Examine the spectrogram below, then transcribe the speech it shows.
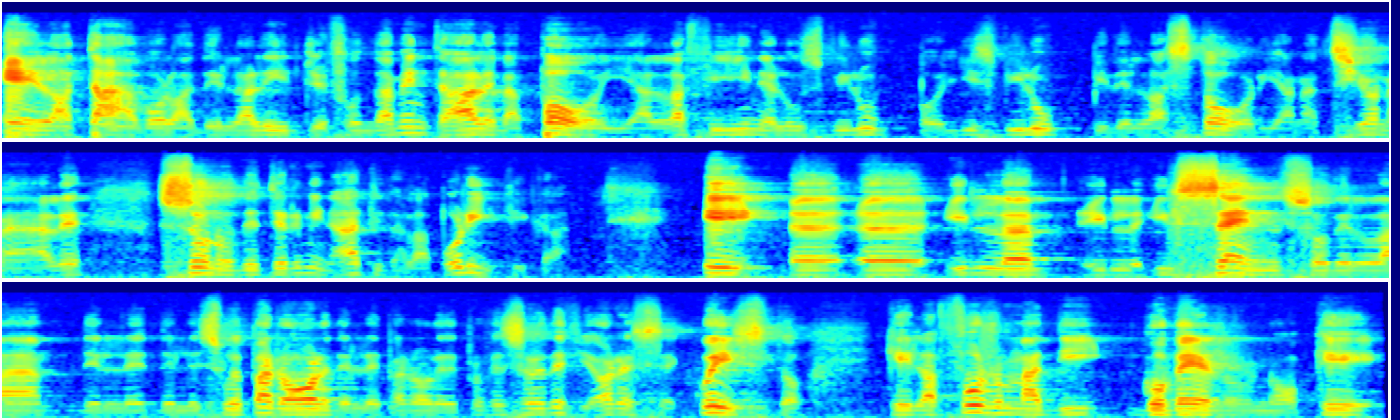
è la tavola della legge fondamentale, ma poi alla fine lo sviluppo, gli sviluppi della storia nazionale sono determinati dalla politica. E eh, eh, il, il, il, senso della, delle, delle, sue parole, delle parole del professore De Fiores è questo, che la forma di governo che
